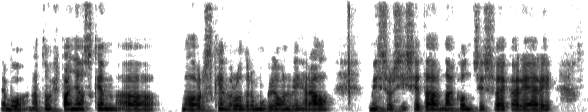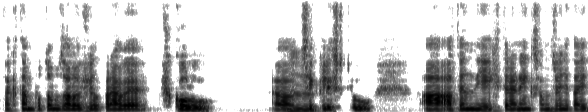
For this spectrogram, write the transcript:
nebo na tom španělském malorském velodromu, kde on vyhrál mistrovství světa na konci své kariéry, tak tam potom založil právě školu mm-hmm. cyklistů a, a ten jejich trénink, samozřejmě tady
